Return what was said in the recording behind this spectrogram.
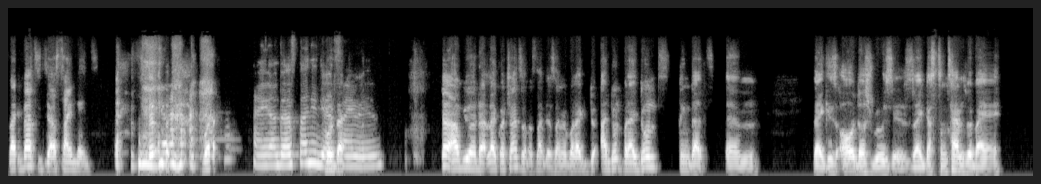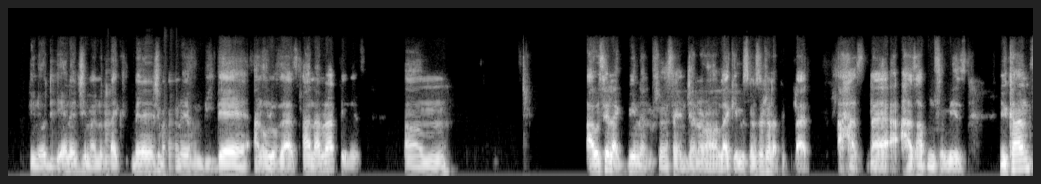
like that's the assignment. but I understand the assignment. yeah, I'm like we're trying to understand the assignment, but like I don't, but I don't think that um like it's all just roses. Like there's sometimes whereby you know the energy might not like the energy might not even be there and all of that. And another thing is um I would say like being an influencer in general, like a misconception that people that has that has happened for me is you can't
